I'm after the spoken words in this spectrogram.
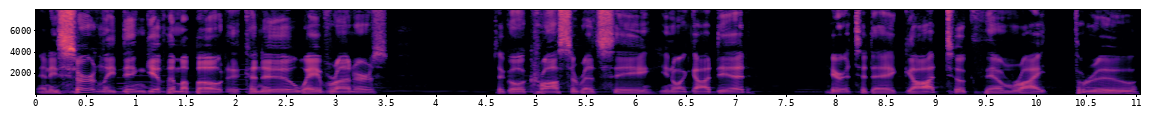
And he certainly didn't give them a boat, a canoe, wave runners to go across the Red Sea. You know what God did? Hear it today. God took them right through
